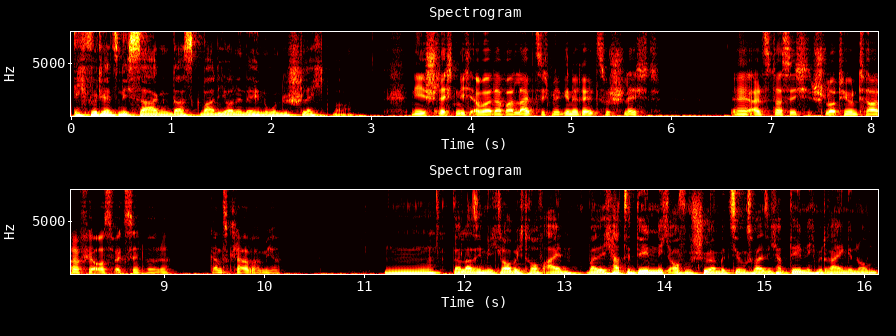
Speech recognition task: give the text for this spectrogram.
Ich würde jetzt nicht sagen, dass Guardiol in der Hinrunde schlecht war. Nee, schlecht nicht, aber da war Leipzig mir generell zu schlecht äh, als dass ich Schlotti und Tar dafür auswechseln würde. Ganz klar bei mir. Hm, da lasse ich mich, glaube ich, drauf ein, weil ich hatte den nicht auf dem Schirm, beziehungsweise ich habe den nicht mit reingenommen.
